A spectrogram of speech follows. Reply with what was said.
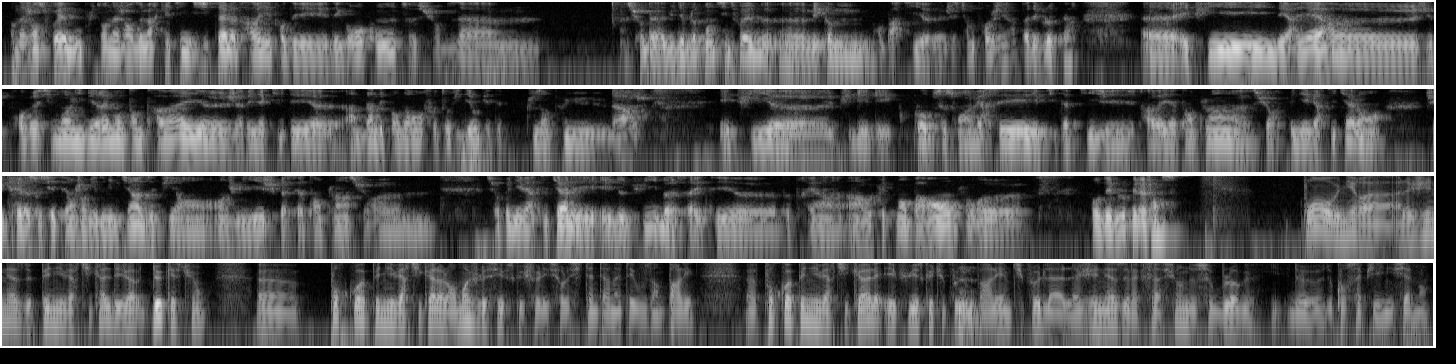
en agence web ou plutôt en agence de marketing digital à travailler pour des, des gros comptes sur de la sur de la- du développement de sites web, euh, mais comme en partie euh, gestion de projet, hein, pas développeur. Euh, et puis derrière, euh, j'ai progressivement libéré mon temps de travail. Euh, J'avais une activité d'indépendant en photo vidéo qui était de plus en plus large. Et puis, les, courbes se sont inversées et petit à petit, j'ai travaillé à temps plein sur Peigné Vertical j'ai créé la société en janvier 2015 et puis en, juillet, je suis passé à temps plein sur, sur Peigné Vertical et, depuis, bah, ça a été à peu près un, recrutement par an pour, pour développer l'agence. Pour en revenir à, la genèse de Peigné Vertical, déjà deux questions. pourquoi Peigné Vertical? Alors moi je le sais parce que je suis allé sur le site internet et vous en parlez. pourquoi Peigné Vertical? Et puis est-ce que tu peux nous hmm. parler un petit peu de la, genèse de la création de ce blog de course à pied initialement?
